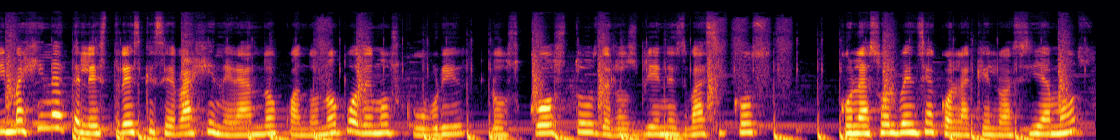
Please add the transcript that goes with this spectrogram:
Imagínate el estrés que se va generando cuando no podemos cubrir los costos de los bienes básicos con la solvencia con la que lo hacíamos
